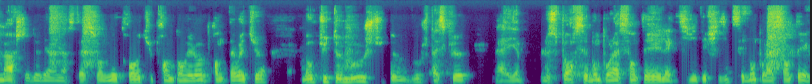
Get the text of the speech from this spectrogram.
marches les deux dernières stations de métro, tu prends ton vélo, tu prends ta voiture. Donc tu te bouges, tu te bouges parce que bah, le sport c'est bon pour la santé, l'activité physique c'est bon pour la santé.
